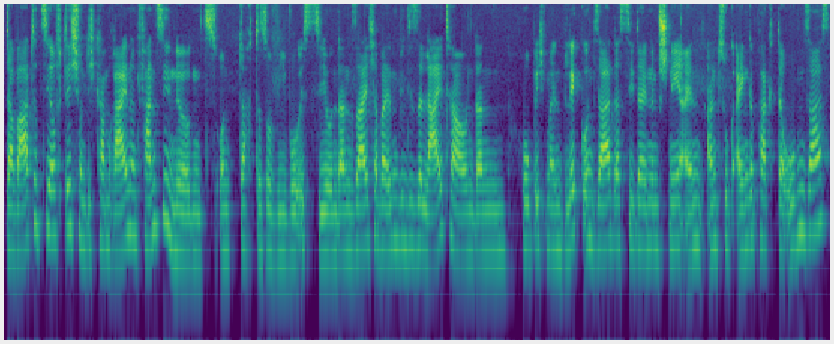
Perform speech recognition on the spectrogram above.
Da wartet sie auf dich und ich kam rein und fand sie nirgends und dachte so, wie, wo ist sie? Und dann sah ich aber irgendwie diese Leiter und dann hob ich meinen Blick und sah, dass sie da in einem Schneeanzug eingepackt da oben saß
